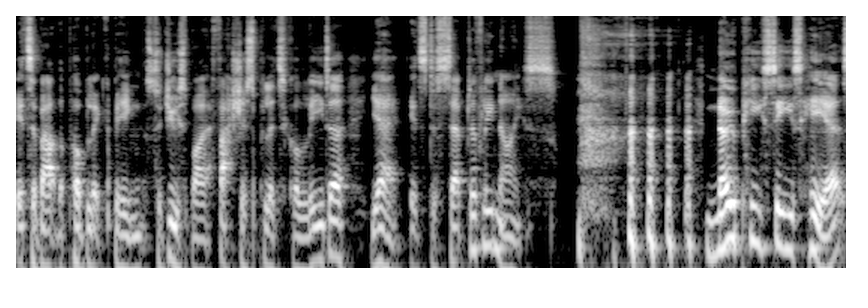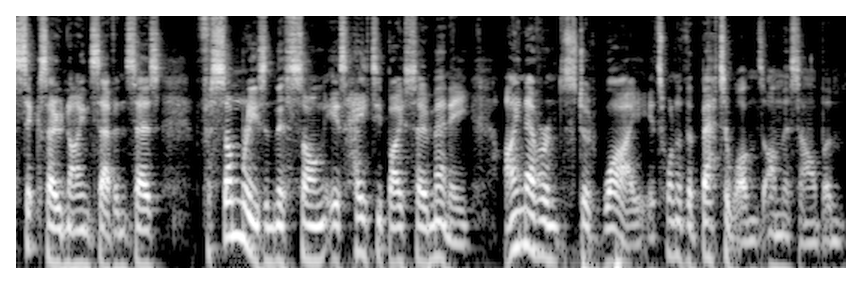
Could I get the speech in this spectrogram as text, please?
it's about the public being seduced by a fascist political leader. Yeah, it's deceptively nice. no PCs here 6097 says for some reason this song is hated by so many. I never understood why. It's one of the better ones on this album.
